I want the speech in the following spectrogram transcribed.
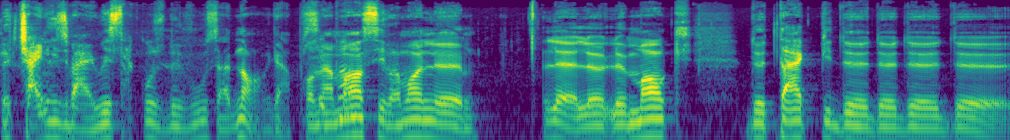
Le Chinese virus, à cause de vous. Ça... Non, regarde, premièrement, pas- c'est vraiment le, le, le, le manque de tact puis de, de, de, de,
